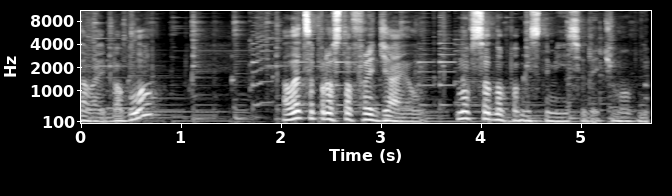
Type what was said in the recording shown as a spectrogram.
Давай бабло. Але це просто фреджайл. Ну, все одно помістимо її сюди, чому б ні.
